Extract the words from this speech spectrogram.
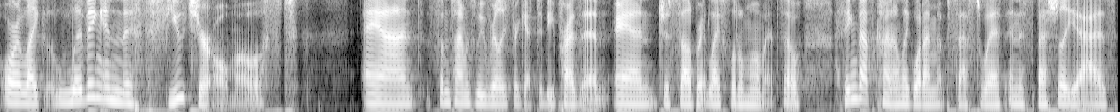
or like living in this future almost. And sometimes we really forget to be present and just celebrate life's little moments. So I think that's kind of like what I'm obsessed with. And especially as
